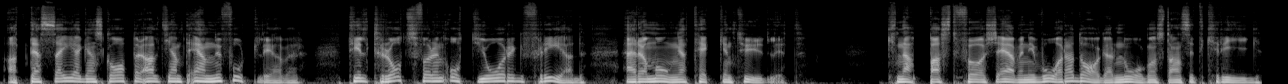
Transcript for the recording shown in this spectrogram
Att dessa egenskaper alltjämt ännu fortlever, till trots för en 80-årig fred, är av många tecken tydligt. Knappast förs även i våra dagar någonstans ett krig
